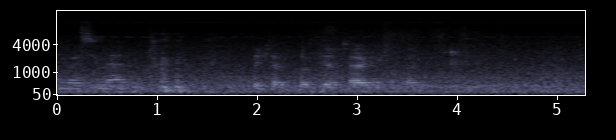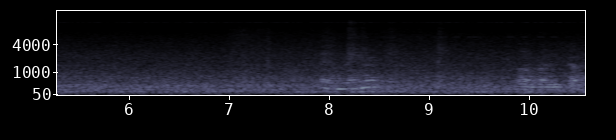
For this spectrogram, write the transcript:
Anybody see what happened? I think you have to put div tag or something. And Maynard? Oh, right, you got it.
